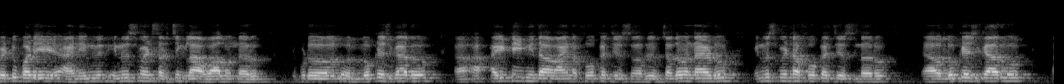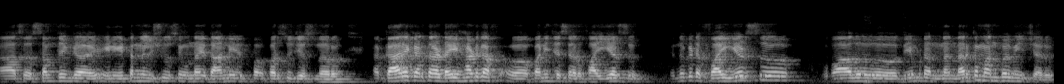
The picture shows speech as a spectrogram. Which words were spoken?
పెట్టుబడి అండ్ ఇన్వెస్ట్మెంట్ సర్చింగ్ లా వాళ్ళు ఉన్నారు. ఇప్పుడు లోకేష్ గారు ఐటీ మీద ఆయన ఫోకస్ చేస్తున్నారు. చంద్రబాబు నాయుడు ఇన్వెస్ట్మెంట్ ఫోకస్ చేస్తున్నారు. లోకేష్ గారు సంథింగ్ ఇంటర్నల్ ఇష్యూస్ ఉన్నాయి దాన్ని పర్సూ చేస్తున్నారు. కార్యకర్త డైహార్డ్గా పనిచేశారు పని చేశారు ఫైవ్ ఇయర్స్ ఎందుకంటే ఫైవ్ ఇయర్స్ వాళ్ళు ఏమిట న- నరకం అనుభవించారు.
